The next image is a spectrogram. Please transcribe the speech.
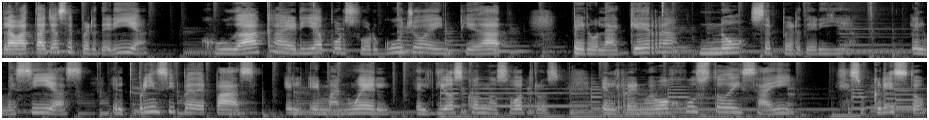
La batalla se perdería, Judá caería por su orgullo e impiedad, pero la guerra no se perdería. El Mesías, el príncipe de paz, el Emanuel, el Dios con nosotros, el renuevo justo de Isaí, Jesucristo,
